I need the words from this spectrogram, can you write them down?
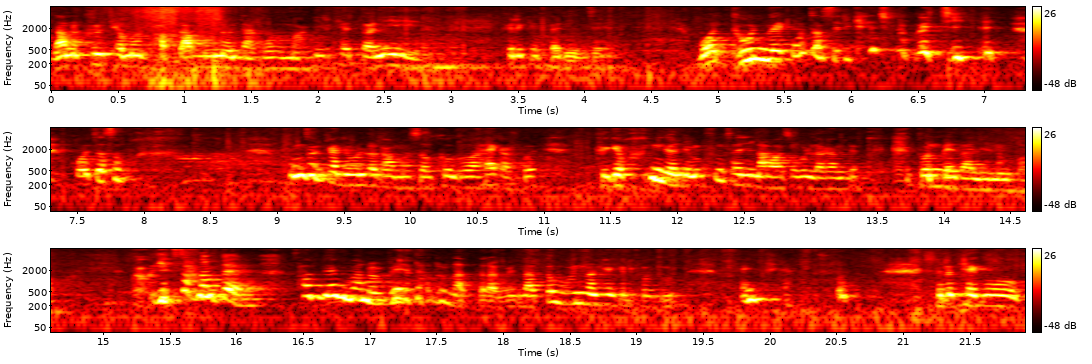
나는 그렇게 하면 밥도 안 먹는다고 막 이렇게 했더니 그렇게 했더니 이제 뭐 돈 왜 꽂아서 이렇게 해주는 거지? 꽂아서 막 풍선까지 올라가면서 그거 해갖고 그게 확 열리면 풍선이 나와서 올라가는데 탁돈 매달리는 거. 거기 300, 300만 원 매달아 놨더라고요. 나 또 웃는 게 창피해 그렇게 하고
